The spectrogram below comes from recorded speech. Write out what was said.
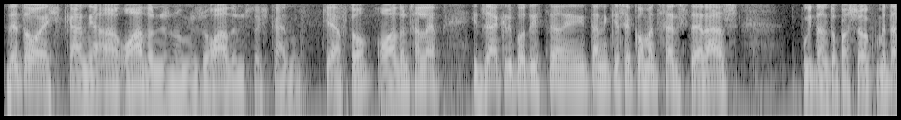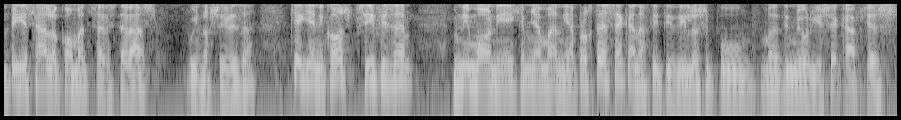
Δεν το έχει κάνει. Α, ο Άδωνης νομίζω. Ο Άδωνης το έχει κάνει. Και αυτό, ο Άδωνης. Αλλά η Τζάκρη υποτίθεται ήταν και σε κόμμα της αριστεράς που ήταν το Πασόκ, μετά πήγε σε άλλο κόμμα της αριστεράς, που είναι ο ΣΥΡΙΖΑ, και γενικώς ψήφιζε μνημόνια. Είχε μια μανία. Προχθές έκανε αυτή τη δήλωση που δημιούργησε κάποιες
